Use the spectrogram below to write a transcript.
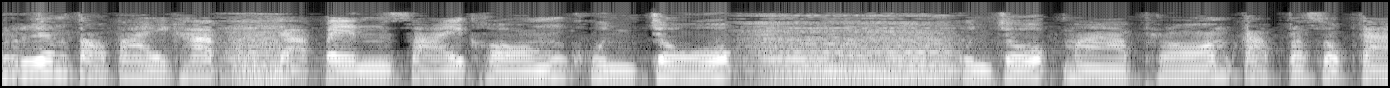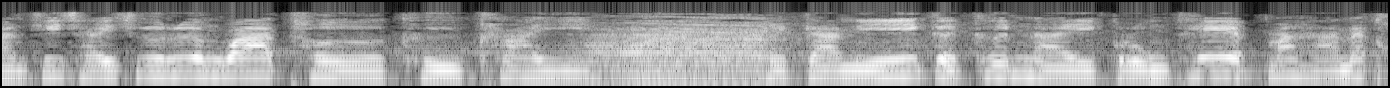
เรื่องต่อไปครับ จะเป็นสายของคุณโจ๊ก คุณโจ๊กมาพร้อมกับประสบการณ์ที่ใช้ชื่อเรื่องว่าเธอคือใคร เหตุการณ์นี้เกิดขึ้นในกรุงเทพมหานค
